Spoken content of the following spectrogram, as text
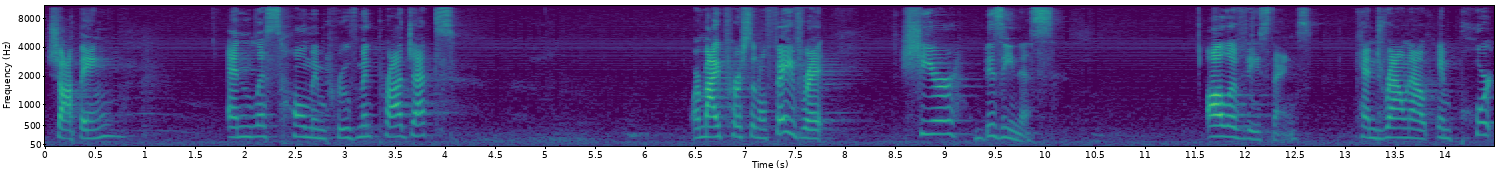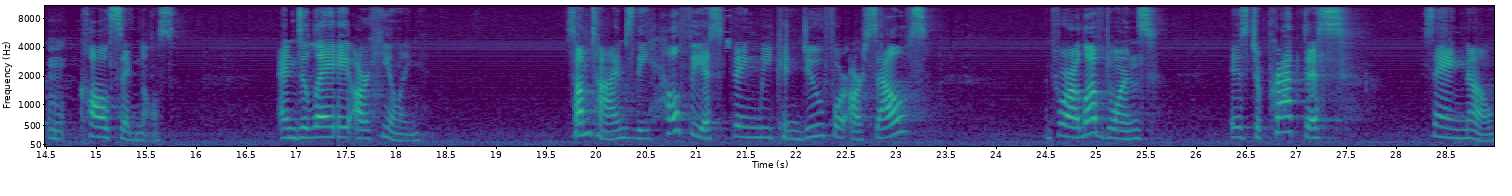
shopping, endless home improvement projects, or my personal favorite, sheer busyness. All of these things can drown out important call signals and delay our healing. Sometimes the healthiest thing we can do for ourselves and for our loved ones is to practice saying no.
